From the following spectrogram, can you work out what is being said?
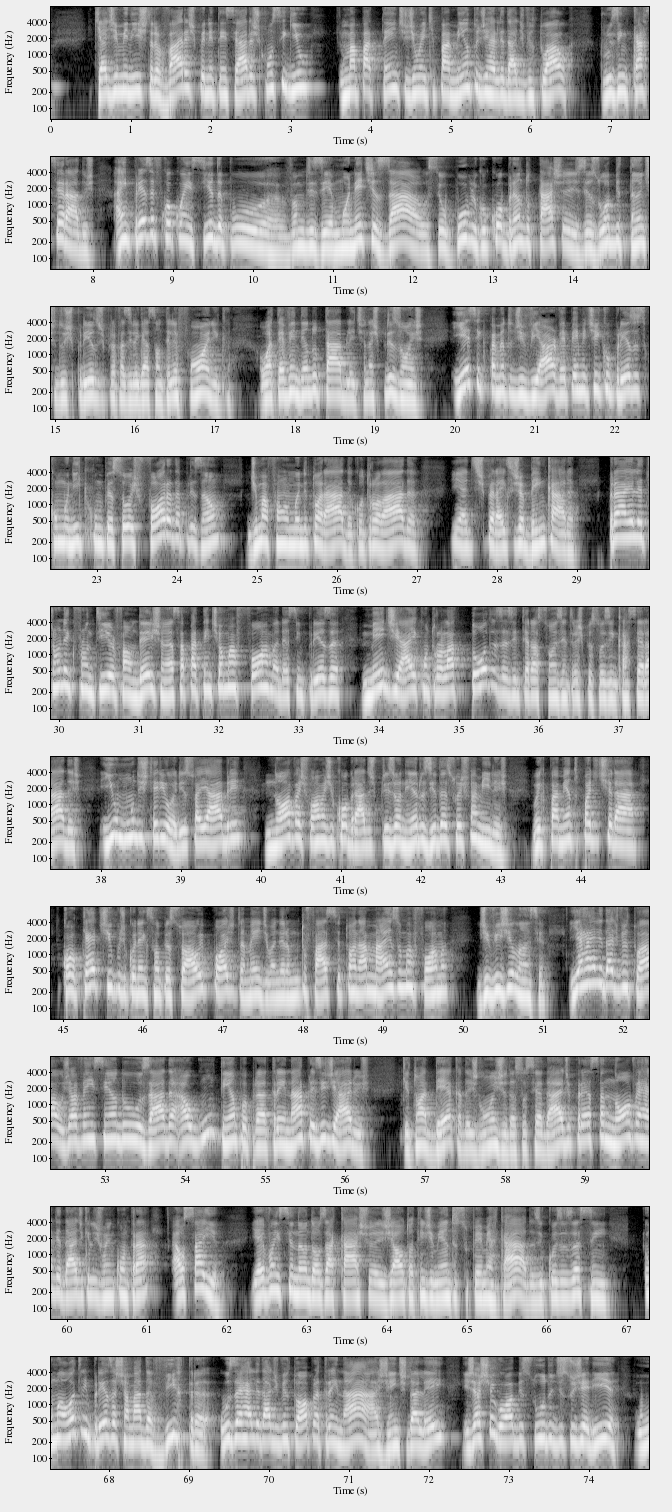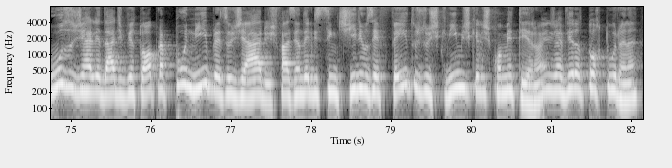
que administra várias penitenciárias, conseguiu uma patente de um equipamento de realidade virtual para os encarcerados. A empresa ficou conhecida por, vamos dizer, monetizar o seu público cobrando taxas exorbitantes dos presos para fazer ligação telefônica ou até vendendo tablet nas prisões. E esse equipamento de VR vai permitir que o preso se comunique com pessoas fora da prisão de uma forma monitorada, controlada, e é de se esperar que seja bem cara. Para a Electronic Frontier Foundation, essa patente é uma forma dessa empresa mediar e controlar todas as interações entre as pessoas encarceradas e o mundo exterior. Isso aí abre novas formas de cobrar dos prisioneiros e das suas famílias. O equipamento pode tirar qualquer tipo de conexão pessoal e pode também, de maneira muito fácil, se tornar mais uma forma de vigilância. E a realidade virtual já vem sendo usada há algum tempo para treinar presidiários que estão há décadas longe da sociedade para essa nova realidade que eles vão encontrar ao sair. E aí vão ensinando a usar caixas de autoatendimento em supermercados e coisas assim. Uma outra empresa chamada Virtra usa a realidade virtual para treinar agentes da lei e já chegou ao absurdo de sugerir o uso de realidade virtual para punir presidiários, fazendo eles sentirem os efeitos dos crimes que eles cometeram. Aí já vira tortura, né?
